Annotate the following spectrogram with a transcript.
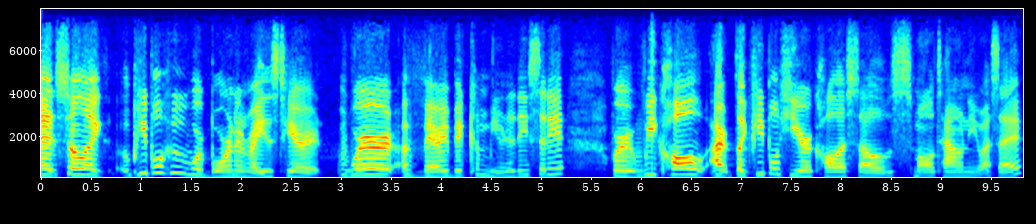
and so like people who were born and raised here, we're a very big community city, where we call our like people here call ourselves small town USA,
